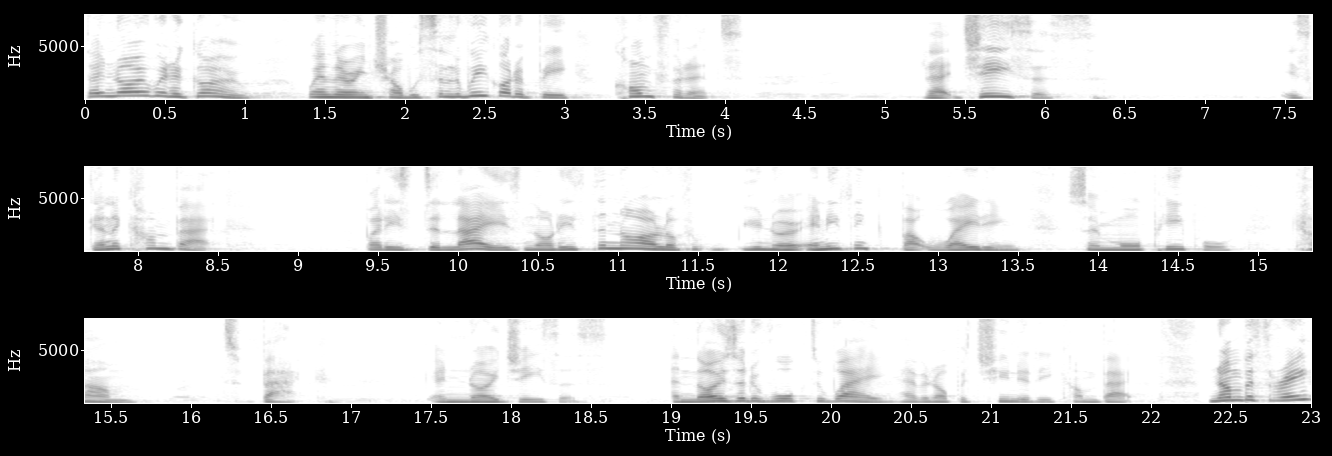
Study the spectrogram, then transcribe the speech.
They know where to go when they're in trouble. So we've got to be confident that Jesus is going to come back. But his delay is not his denial of, you know, anything but waiting so more people come to back and know Jesus. And those that have walked away have an opportunity to come back. Number three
